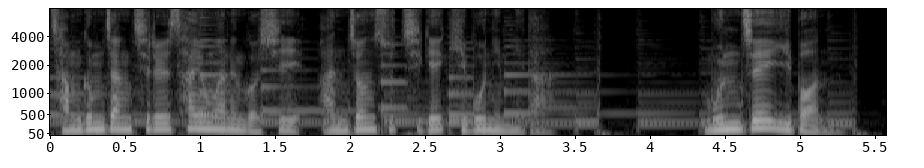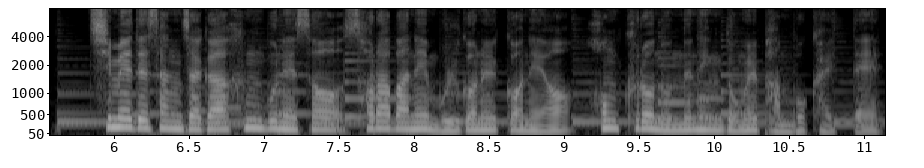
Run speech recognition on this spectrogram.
잠금 장치를 사용하는 것이 안전수칙의 기본입니다. 문제 2번. 치매 대상자가 흥분해서 서랍 안에 물건을 꺼내어 헝클어 놓는 행동을 반복할 때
